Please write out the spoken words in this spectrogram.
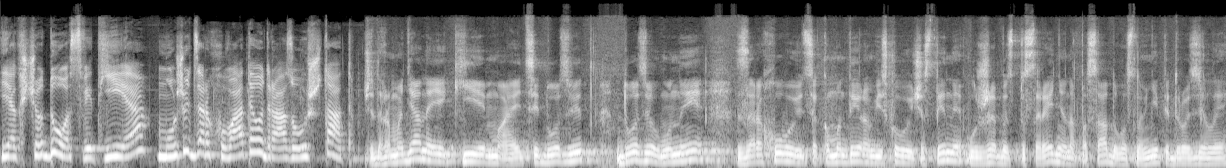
Якщо досвід є, можуть зарахувати одразу у штат. Громадяни, які мають цей дозвіл, дозвіл, вони зараховуються командиром військової частини уже безпосередньо на посаду в основні підрозділи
